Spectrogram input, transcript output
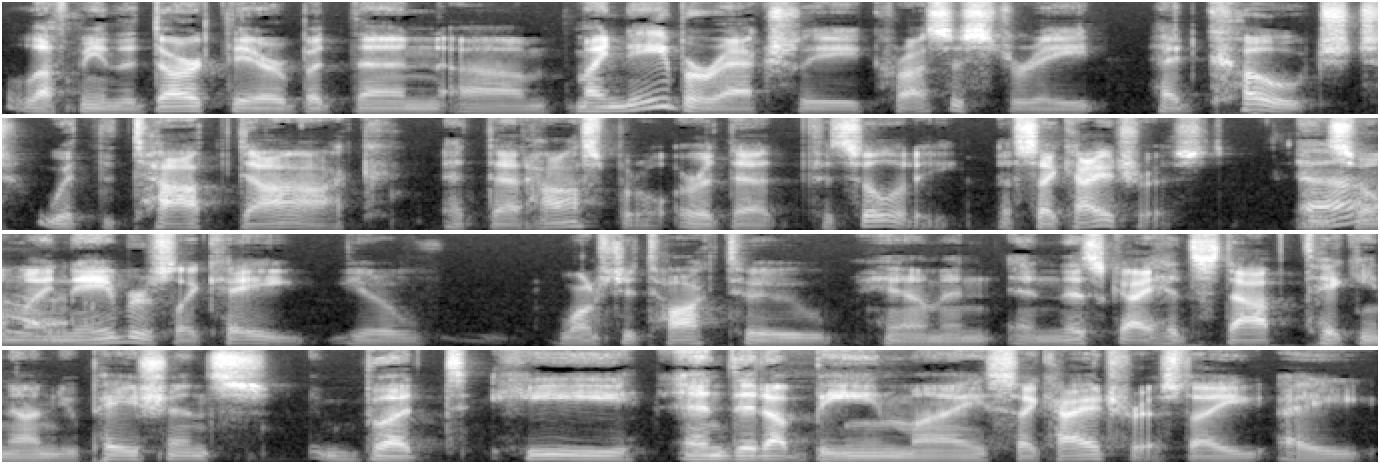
left me in the dark there. But then um, my neighbor actually across the street had coached with the top doc at that hospital or at that facility, a psychiatrist. And so my neighbor's like, hey, you know, why don't you talk to him? And, and this guy had stopped taking on new patients, but he ended up being my psychiatrist. I, I,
